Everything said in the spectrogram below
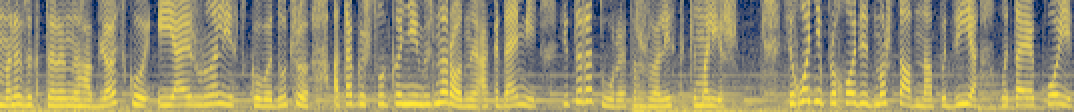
мене звуть Катерина Габльоською, і я є журналісткою ведучою, а також членкиню Міжнародної академії літератури та журналістики Маліш. Сьогодні проходить масштабна подія, мета якої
